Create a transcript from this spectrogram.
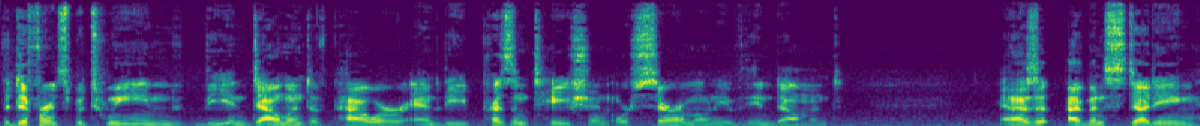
the difference between the endowment of power and the presentation or ceremony of the endowment. And as I've been studying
